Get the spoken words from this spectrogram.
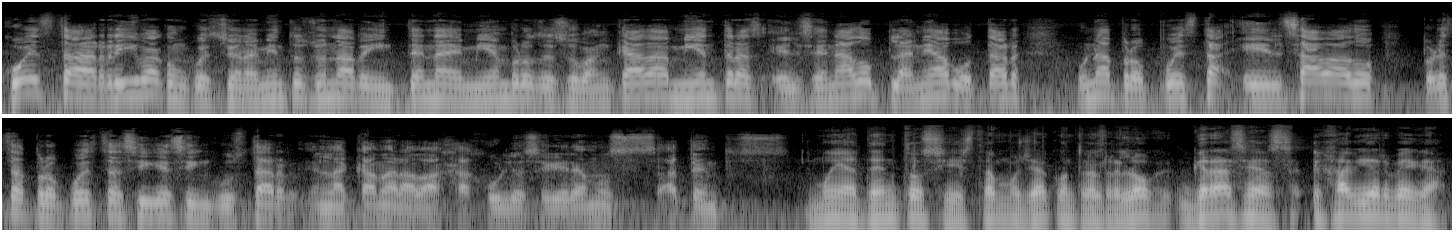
cuesta arriba con cuestionamientos de una veintena de miembros de su bancada, mientras el Senado planea votar una propuesta el sábado, pero esta propuesta sigue sin gustar en la Cámara Baja. Julio, seguiremos atentos. Muy atentos y estamos ya contra el reloj. Gracias, Javier Vega.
